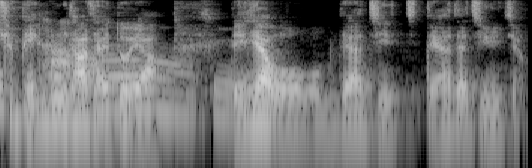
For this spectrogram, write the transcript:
去评估它才对啊。哦、等一下我，我我们等一下继等一下再继续讲。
